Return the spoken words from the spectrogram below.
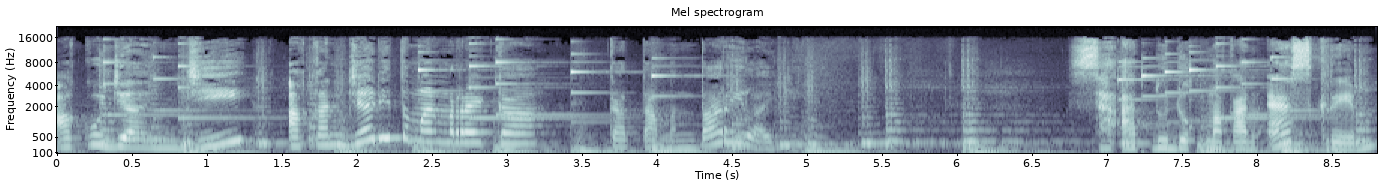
Aku janji akan jadi teman mereka, kata Mentari lagi. Saat duduk makan es krim,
